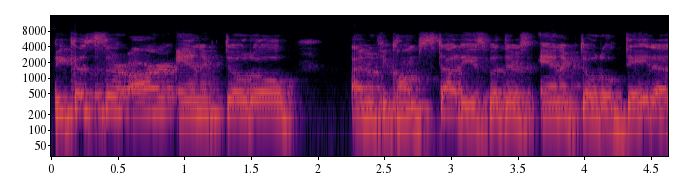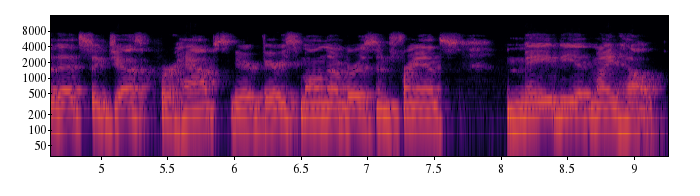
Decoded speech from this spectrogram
Because there are anecdotal I don't know if you call them studies, but there's anecdotal data that suggests perhaps very very small numbers in France, maybe it might help.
